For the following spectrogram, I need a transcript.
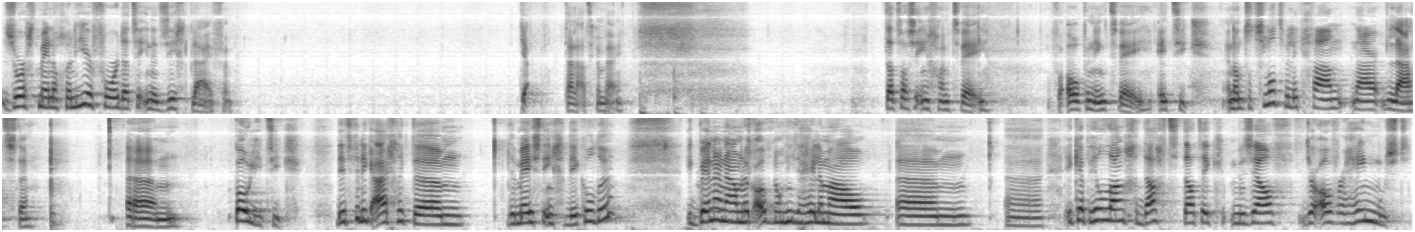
zorgt melancholie ervoor dat ze in het zicht blijven. Ja, daar laat ik hem bij. Dat was ingang 2 of opening 2, ethiek. En dan tot slot wil ik gaan naar de laatste, um, politiek. Dit vind ik eigenlijk de, de meest ingewikkelde. Ik ben er namelijk ook nog niet helemaal. Um, uh, ik heb heel lang gedacht dat ik mezelf eroverheen moest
